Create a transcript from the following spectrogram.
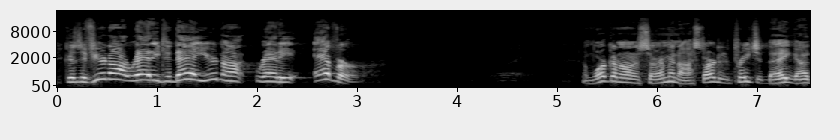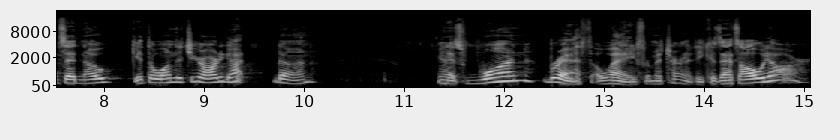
Because if you're not ready today, you're not ready ever. I'm working on a sermon. I started to preach it today, and God said, No, get the one that you already got done. And it's one breath away from eternity, because that's all we are.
